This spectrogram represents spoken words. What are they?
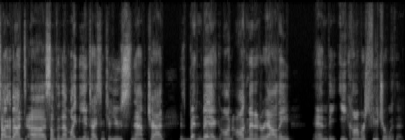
Talking about uh, something that might be enticing to you, Snapchat is betting big on augmented reality and the e-commerce future with it.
